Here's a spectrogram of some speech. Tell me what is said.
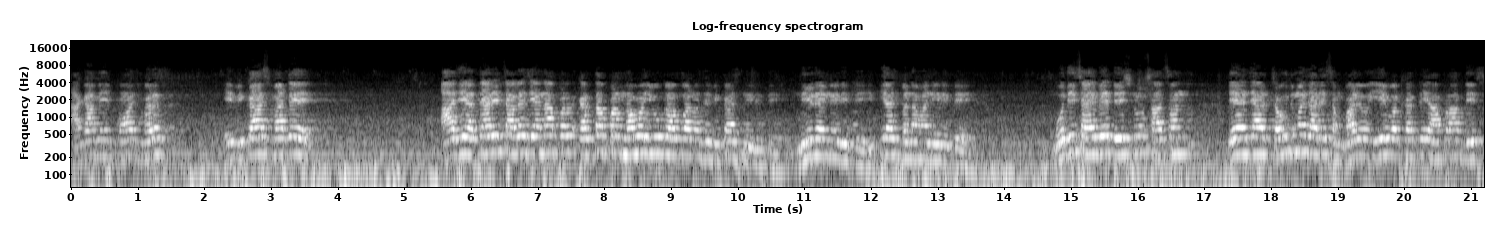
આગામી પાંચ વર્ષ એ વિકાસ માટે આ જે અત્યારે ચાલે છે એના પર કરતા પણ નવો યુગ આવવાનો છે વિકાસની રીતે, નિર્ણયની રીતે, ઇતિહાસ બનાવવાની રીતે. મોદી સાહેબે દેશનું શાસન બે હજાર ચૌદમાં જયારે સંભાળ્યો, એ વખતે આપણા દેશ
